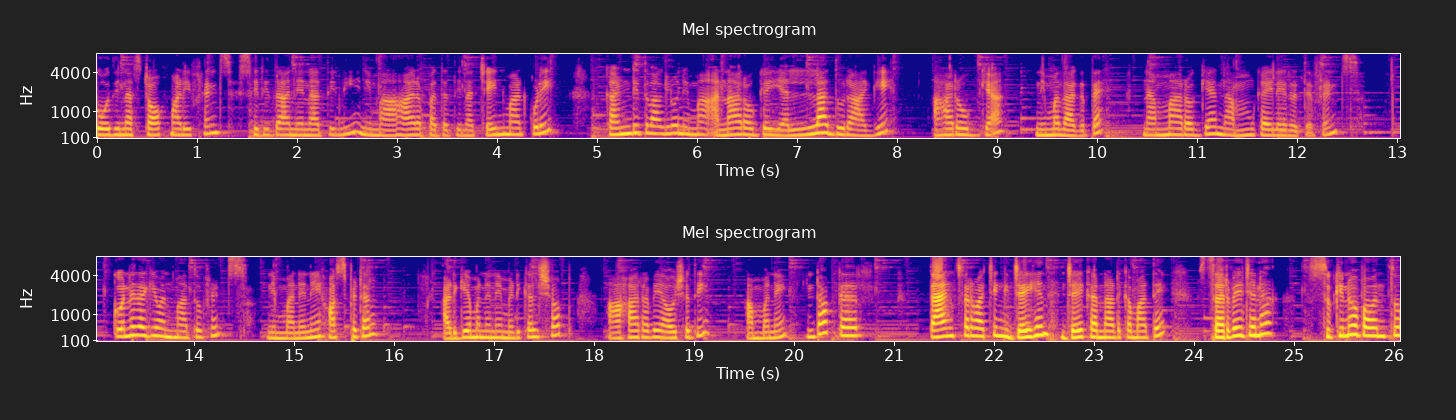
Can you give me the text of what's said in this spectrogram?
ಗೋಧಿನ ಸ್ಟಾಪ್ ಮಾಡಿ ಫ್ರೆಂಡ್ಸ್ ಸಿರಿಧಾನ್ಯನ ತಿನ್ನಿ, ನಿಮ್ಮ ಆಹಾರ ಪದ್ಧತಿನ ಚೇಂಜ್ ಮಾಡ್ಕೊಳ್ಳಿ. ಖಂಡಿತವಾಗ್ಲೂ ನಿಮ್ಮ ಅನಾರೋಗ್ಯ ಎಲ್ಲ ದೂರ ಆಗಿ ಆರೋಗ್ಯ ನಿಮ್ಮದಾಗುತ್ತೆ. ನಮ್ಮ ಆರೋಗ್ಯ ನಮ್ಮ ಕೈಲೇ ಇರುತ್ತೆ ಫ್ರೆಂಡ್ಸ್ ಕೊನೆಯದಾಗಿ ಒಂದು ಮಾತು ಫ್ರೆಂಡ್ಸ್ ನಿಮ್ಮ ಮನೆಯೇ ಹಾಸ್ಪಿಟಲ್ ಅಡುಗೆ ಮನೆಯೇ ಮೆಡಿಕಲ್ ಶಾಪ್ ಆಹಾರವೇ ಔಷಧಿ, ಅಮ್ಮನೇ ಡಾಕ್ಟರ್ ಥ್ಯಾಂಕ್ಸ್ ಫಾರ್ ವಾಚಿಂಗ್ ಜೈ ಹಿಂದ್, ಜೈ ಕರ್ನಾಟಕ ಮಾತೆ. ಸರ್ವೇ ಜನ ಸುಖಿನೋ ಭವಂತು.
